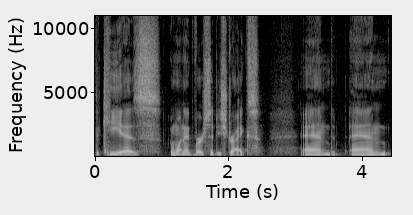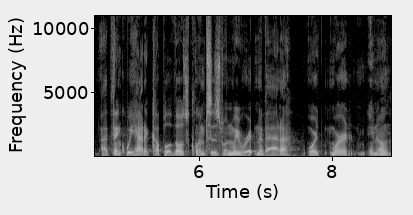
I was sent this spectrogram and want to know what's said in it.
the key is when adversity strikes and and I think we had a couple of those glimpses when we were at Nevada, where where you know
